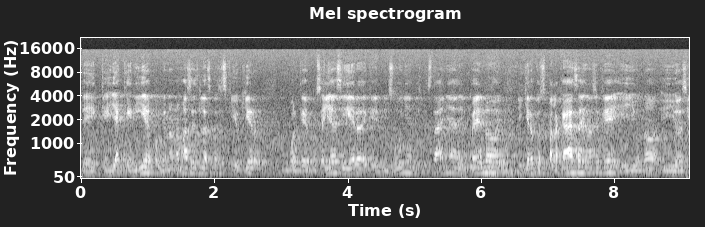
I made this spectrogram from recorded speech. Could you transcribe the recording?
de que ella quería, porque no nomás es las cosas que yo quiero. Porque pues ella sí era de que mis uñas, mis pestañas, el pelo, y, quiero cosas para la casa y no sé qué, y yo no, y yo así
